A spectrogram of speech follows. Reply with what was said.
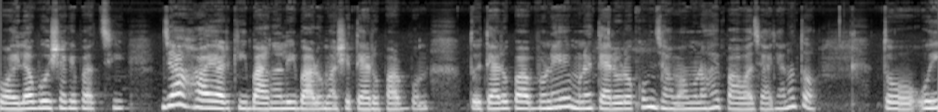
পয়লা বৈশাখে পাচ্ছি। যা হয় আর কি, বাঙালি বারো মাসে তেরো পার্বণ। তো তেরো পার্বণে মানে তেরো রকম জামা মনে হয় পাওয়া যায়, জানো তো? তো ওই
